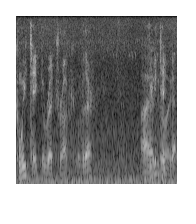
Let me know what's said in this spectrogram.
Can we take the red truck over there? I if we can no take that.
